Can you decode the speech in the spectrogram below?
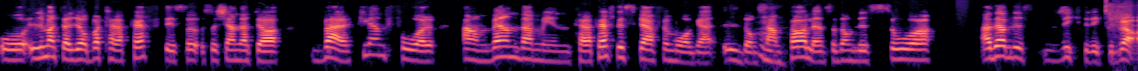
och i och med att jag jobbar terapeutiskt så, så känner jag att jag verkligen får använda min terapeutiska förmåga i de mm. samtalen. Så de blir så Ja, det har blivit riktigt, riktigt bra.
